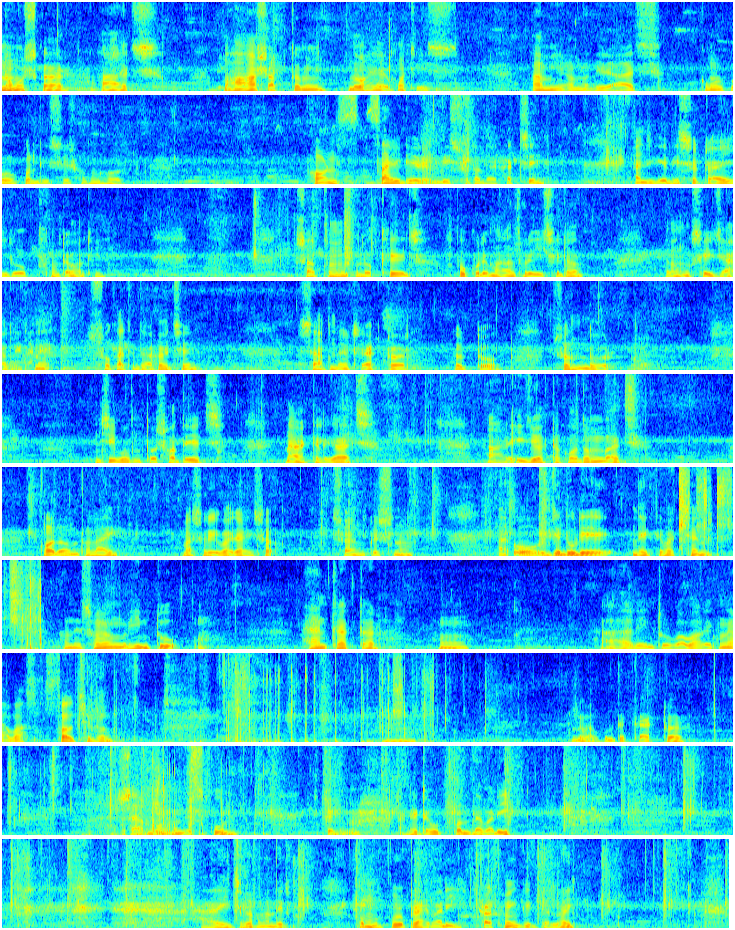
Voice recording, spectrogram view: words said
নমস্কার। আজ মহাসপ্তমী দু হাজার পঁচিশ। আমি আপনাদের আজ কুমোরপুর পল্লী সংঘর ফ্রন্ট সাইডের দৃশ্যটা দেখাচ্ছি। আজকে দৃশ্যটা এইরূপ মোটামুটি। সপ্তমী উপলক্ষে পুকুরে মাছ ধরিয়েছিল এবং সেই জাল এখানে শোকাতে দেওয়া হয়েছে। সামনে ট্র্যাক্টর দুটো সুন্দর জীবন্ত সতেজ নারকেল গাছ। আর এই যে একটা কদম গাছ, কদম তলায় বাঁশুরি বাজায় স্বয়ং কৃষ্ণ আর ওই যে দূরে দেখতে পাচ্ছেন আমাদের স্বয়ং রিন্টু হ্যান্ড ট্র্যাক্টর হুম। আর রিন্টুর বাবার এখানে আবাসস্থল ছিল। বাবুলদের ট্র্যাক্টর সামনে আমাদের স্কুল। চলুন, আর এটা উৎপলদা বাড়ি। আর এই যে আমাদের কমলপুর প্রাইমারি প্রাথমিক বিদ্যালয়।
